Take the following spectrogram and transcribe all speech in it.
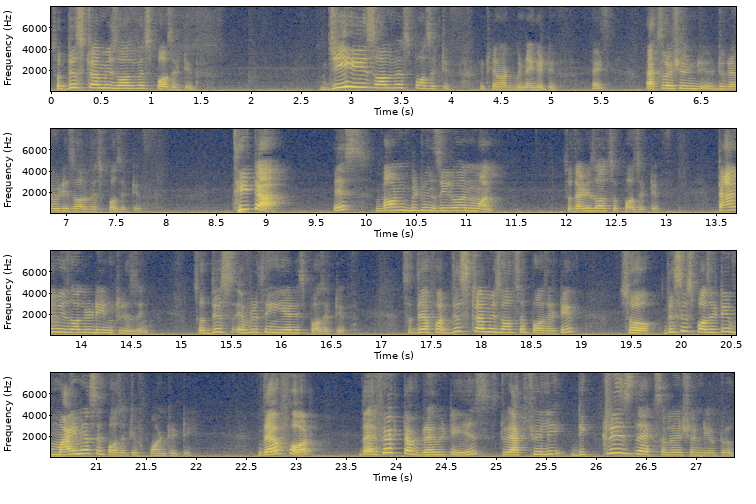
So, this term is always positive, G is always positive, it cannot be negative, right. Acceleration due to gravity is always positive. Theta is bound between 0 and 1. So, that is also positive. Time is already increasing. So, this everything here is positive. So, therefore, this term is also positive. So, this is positive minus a positive quantity. Therefore, the effect of gravity is to actually decrease the acceleration due to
